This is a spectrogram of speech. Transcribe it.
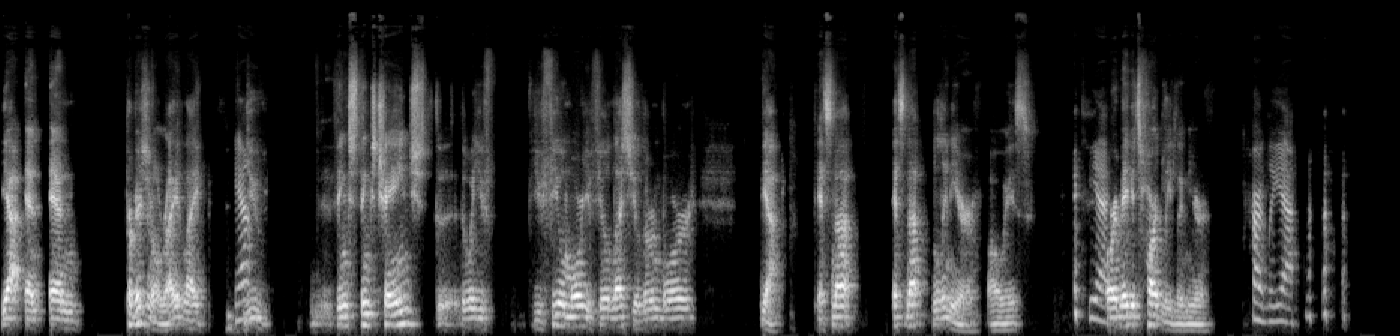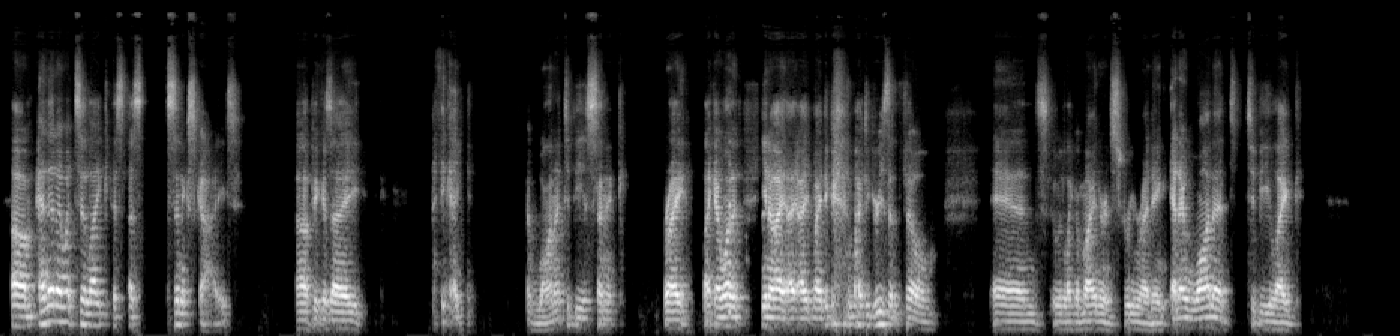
Yeah and and provisional right? Like yeah. you things things change the, the way you you feel more you feel less you learn more. Yeah it's not it's not linear always yeah. Or maybe it's hardly linear. Hardly yeah. Um and then i went to like a, a cynic's guide uh because i i think i i wanted to be a cynic right? Like i wanted you know i i my degree my degree's in film and it was like a minor in screenwriting and i wanted to be like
